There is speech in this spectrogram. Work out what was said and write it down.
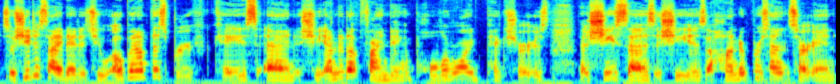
So, she decided to open up this briefcase and she ended up finding Polaroid pictures that she says she is 100% certain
